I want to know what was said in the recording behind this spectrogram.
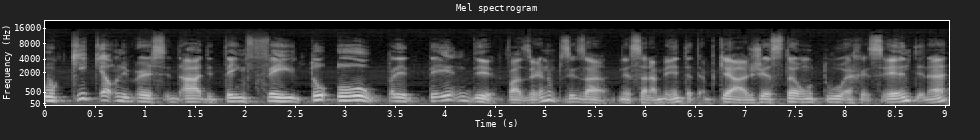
o que, que a universidade tem feito ou pretende fazer, não precisa necessariamente, até porque a gestão tua é recente, né?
